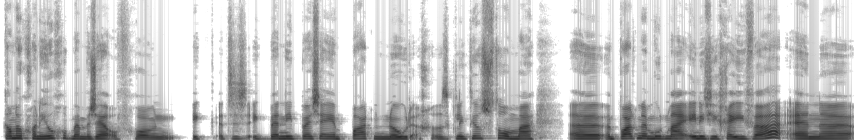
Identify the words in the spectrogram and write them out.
kan ook gewoon heel goed met mezelf. Gewoon, ik, het is, ik ben niet per se een partner nodig. Dat klinkt heel stom, maar eh, een partner moet mij energie geven. En eh,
